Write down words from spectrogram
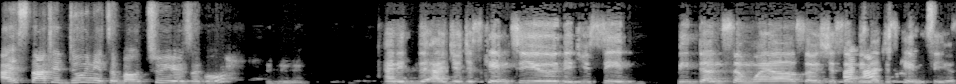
I started doing it about two years ago. Mm-hmm. And it, I just came to you. Did you see it be done somewhere else, or it's just something actually, that just came to you?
